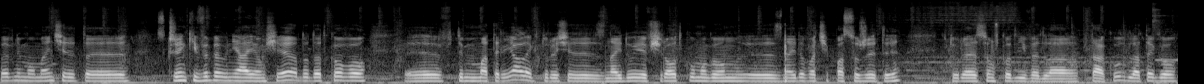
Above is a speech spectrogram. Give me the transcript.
pewnym momencie te skrzynki wypełniają się, a dodatkowo e, w tym materiale, który się znajduje w środku mogą e, znajdować się pasożyty, które są szkodliwe dla ptaków, dlatego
